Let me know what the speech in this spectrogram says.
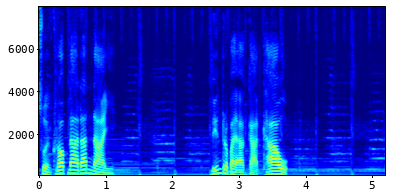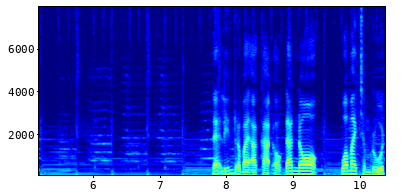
ส่วนครอบหน้าด้านใน ลิ้นระบายอากาศเข้า และลิ้นระบายอากาศออกด้านนอกว่าไม่ชำรุด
